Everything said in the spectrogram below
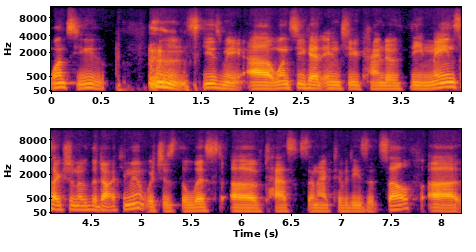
Once you, excuse me, uh, once you get into kind of the main section of the document, which is the list of tasks and activities itself, uh,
